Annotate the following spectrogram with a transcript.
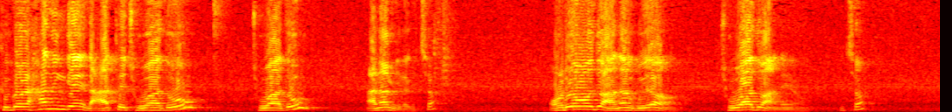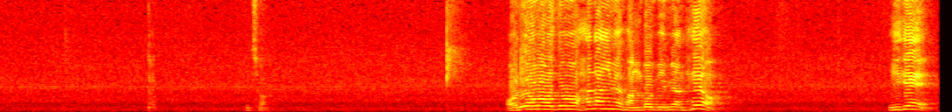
그걸 하는 게 나한테 좋아도 좋아도 안 합니다. 그렇죠? 어려워도 안 하고요. 좋아도 안 해요. 그렇죠? 그렇죠? 어려워도 하나님의 방법이면 해요. 이게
